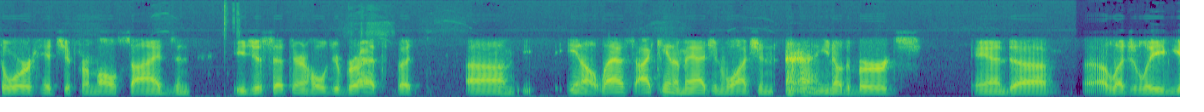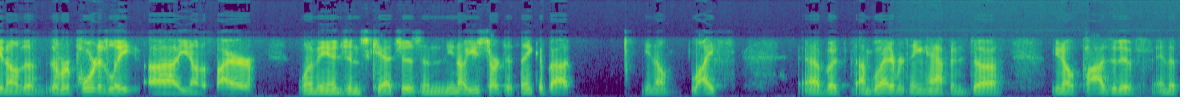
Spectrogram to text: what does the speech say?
Thor hits you from all sides, and you just sit there and hold your breath. But um, you know, last I can't imagine watching, you know, the birds and uh, allegedly, you know, the the reportedly, uh, you know, the fire, one of the engines catches, and you know, you start to think about, you know, life. Uh, but I'm glad everything happened, uh, you know, positive. and the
